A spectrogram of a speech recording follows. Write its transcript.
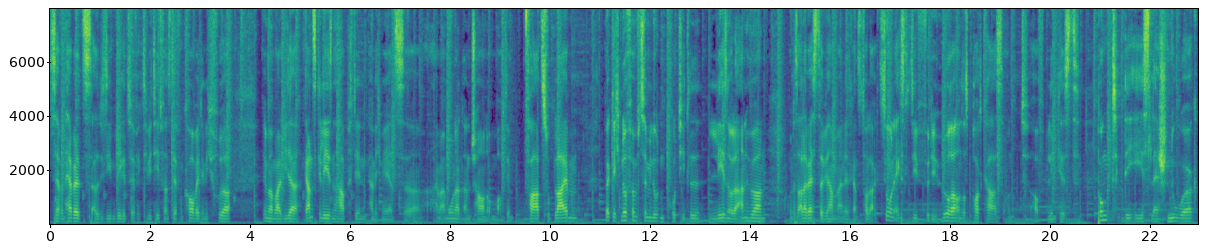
Seven Habits, also die sieben Wege zur Effektivität von Stephen Covey, den ich früher immer mal wieder ganz gelesen habe. Den kann ich mir jetzt äh, einmal im Monat anschauen, um auf dem Pfad zu bleiben. Wirklich nur 15 Minuten pro Titel lesen oder anhören. Und das Allerbeste, wir haben eine ganz tolle Aktion exklusiv für die Hörer unseres Podcasts und auf blinkist.de slash newwork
